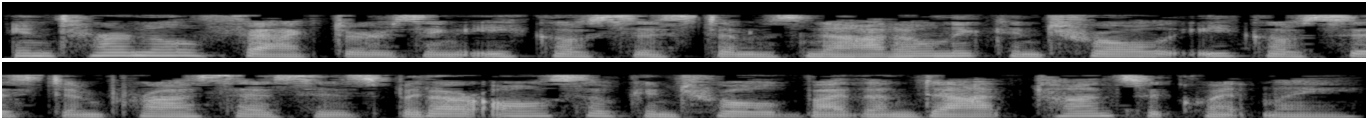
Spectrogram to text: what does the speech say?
internal factors in ecosystems not only control ecosystem processes but are also controlled by them. Consequently,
